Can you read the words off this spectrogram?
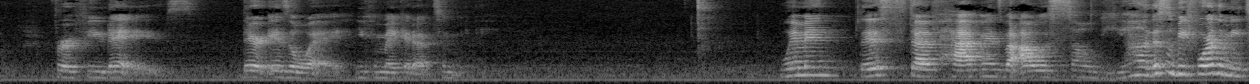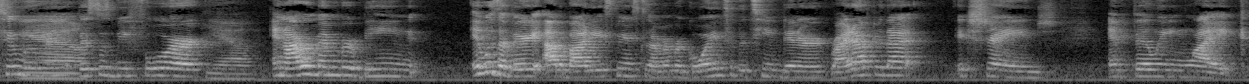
for a few days. There is a way you can make it up to me." Women, this stuff happens, but I was so young. This was before the Me Too movement. Yeah. This was before yeah. and I remember being, it was a very out of body experience because I remember going to the team dinner right after that exchange and feeling like,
